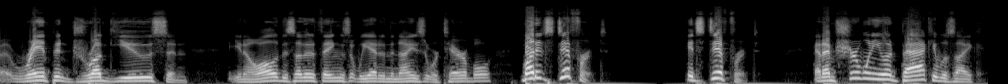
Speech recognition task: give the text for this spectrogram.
uh, rampant drug use and, you know, all of these other things that we had in the 90s that were terrible. But it's different. It's different. And I'm sure when he went back, it was like,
